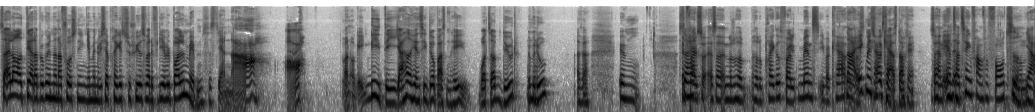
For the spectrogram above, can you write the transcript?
så allerede der, der begyndte han at få sådan en, jamen hvis jeg prikkede til fyre, så var det fordi, jeg ville bolle med dem. Så siger jeg, nah, ah, det var nok ikke lige det, jeg havde hensigt. Det var bare sådan, hey, what's up, dude? Hvem er Mhm. du? Altså, øhm, så folk, han, så, altså, når du havde, havde du prikket folk, mens I var kærester? Nej, ikke mens vi var kærester. Okay. Så han, han tager ting frem fra fortiden? tiden, ja.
